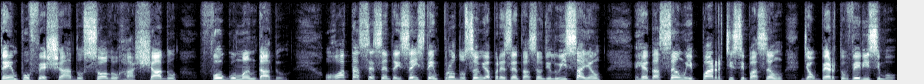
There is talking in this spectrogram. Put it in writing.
Tempo Fechado, Solo Rachado, Fogo Mandado. Rota 66 tem produção e apresentação de Luiz Saião, redação e participação de Alberto Veríssimo,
